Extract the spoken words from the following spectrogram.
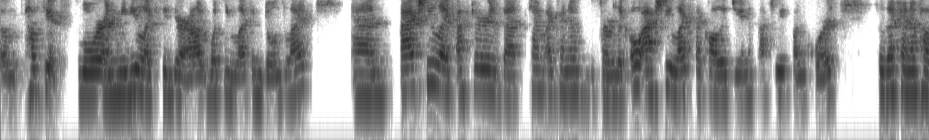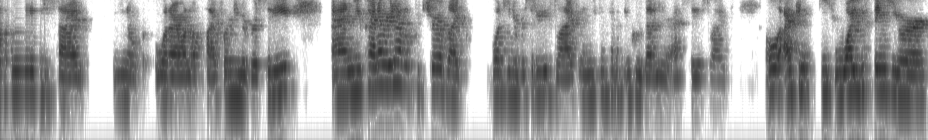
um, helps you explore and maybe like figure out what you like and don't like. And I actually like after that time, I kind of discovered like, oh, I actually like psychology and it's actually a fun course. So that kind of helped me decide, you know, what I want to apply for in university. And you kind of already have a picture of like what university is like, and you can kind of include that in your essays, like, oh, I can, why you think you're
